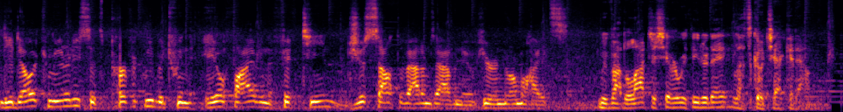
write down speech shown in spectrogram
The Adela community sits perfectly between the 805 and the 15, just south of Adams Avenue here in Normal Heights. We've got a lot to share with you today. Let's go check it out.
